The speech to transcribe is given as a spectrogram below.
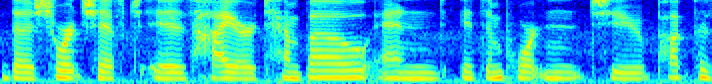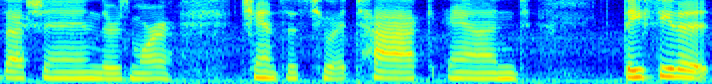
the short shift is higher tempo and it's important to puck possession. There's more chances to attack. And they see that,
